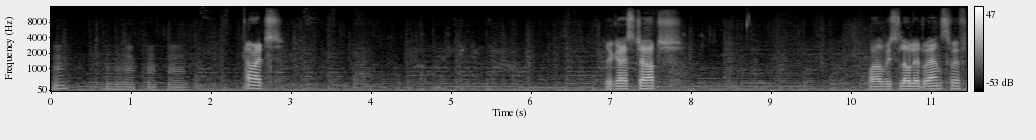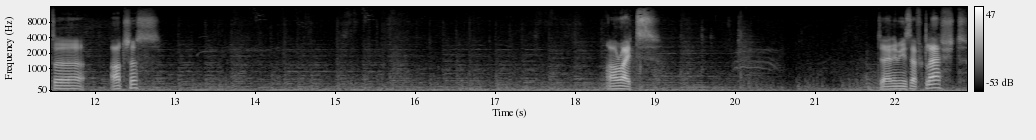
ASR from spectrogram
Hmm. hmm, hmm, hmm Alright. You guys charge. While we slowly advance with the archers. Alright. The enemies have clashed,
